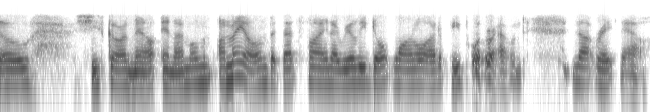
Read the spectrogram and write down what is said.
So she's gone now, and I'm on, on my own, but that's fine. I really don't want a lot of people around. Not right now.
